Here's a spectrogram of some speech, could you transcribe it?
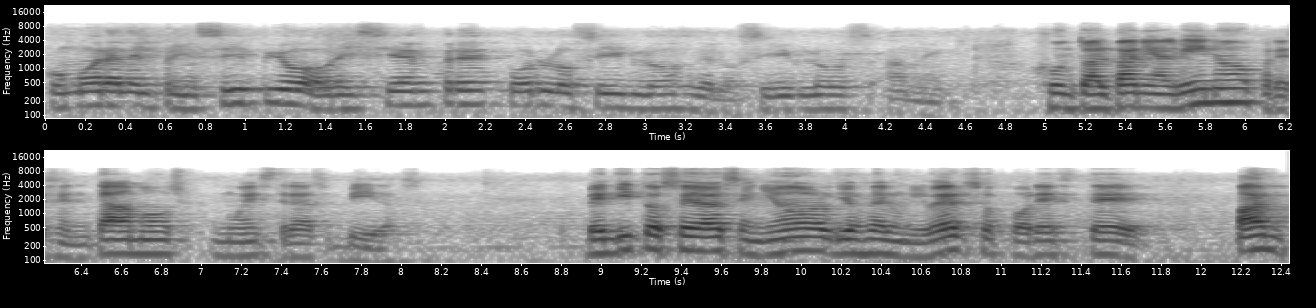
Como era en el principio, ahora y siempre, por los siglos de los siglos. Amén. Junto al pan y al vino presentamos nuestras vidas. Bendito sea el Señor, Dios del universo, por este pan,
